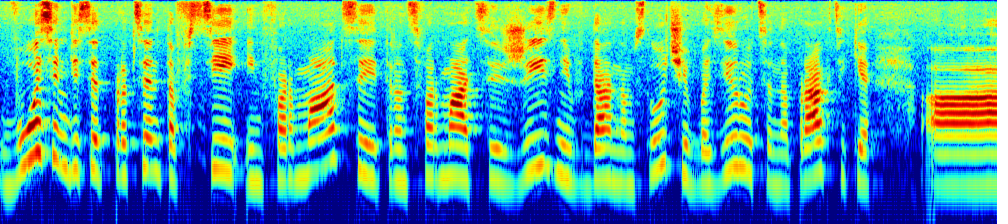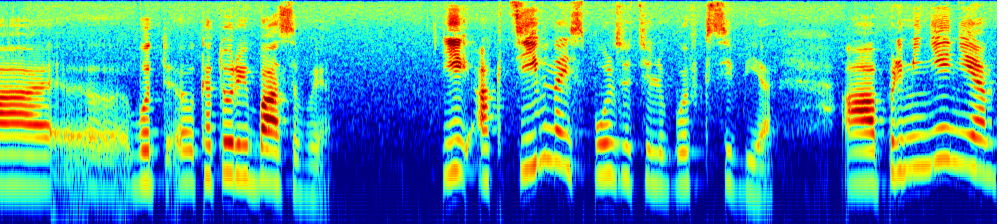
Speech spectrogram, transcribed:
80% всей информации, трансформации жизни в данном случае базируется на практике, э, вот, э, которые базовые. И активно используйте любовь к себе. Применение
